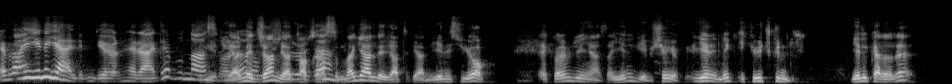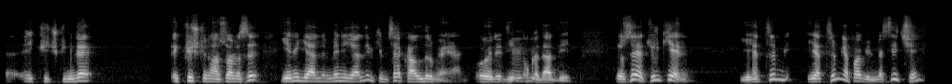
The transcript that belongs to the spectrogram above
E ben yeni geldim diyor herhalde. Bundan Yeni sonra gelmedi canım ya oluşturacağım. Kasım'da geldi artık yani yenisi yok. Ekonomi dünyasında yeni diye bir şey yok. Yenilik 2-3 gündür. Yeni kararı 2-3 günde 2-3 günden sonrası yeni geldim beni geldim kimse kaldırmıyor yani. Öyle değil Hı hı. o kadar değil. Dolayısıyla Türkiye'nin yatırım yatırım yapabilmesi için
